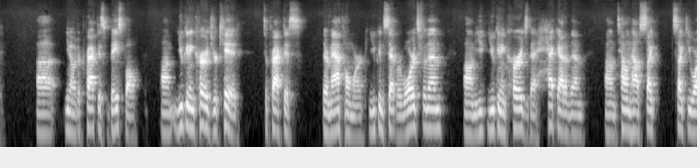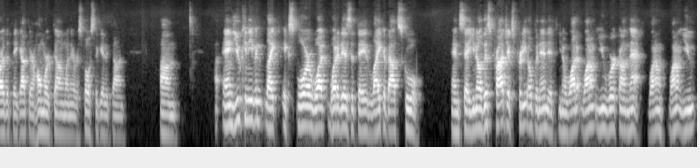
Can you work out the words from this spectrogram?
uh, you know, to practice baseball, um, you can encourage your kid to practice their math homework. You can set rewards for them. Um, you, you can encourage the heck out of them. Um, tell them how psyched, psyched you are that they got their homework done when they were supposed to get it done. Um, and you can even like explore what, what it is that they like about school and say, you know, this project's pretty open-ended. You know, why, why don't you work on that? Why don't, why don't you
